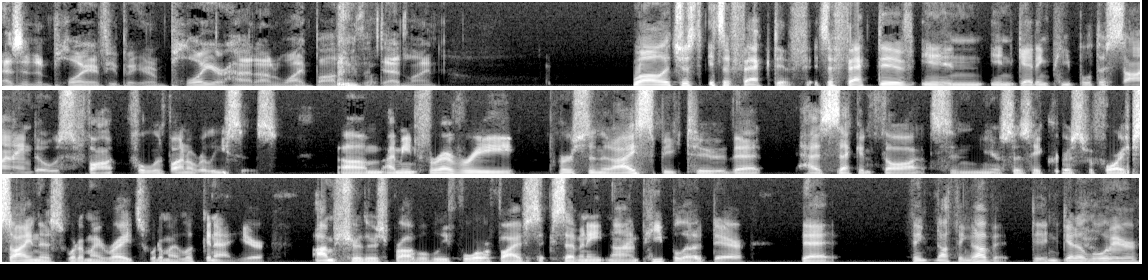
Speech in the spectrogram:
as an employer, if you put your employer hat on, why bother with the deadline? Well, it's just it's effective. It's effective in in getting people to sign those fi- full and final releases. Um, I mean, for every person that I speak to that has second thoughts and you know says, "Hey, Chris, before I sign this, what are my rights? What am I looking at here?" I'm sure there's probably four or five, six, seven, eight, nine people out there that think nothing of it. Didn't get a lawyer,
